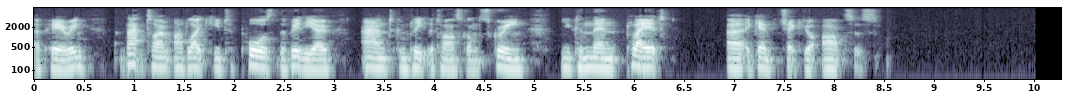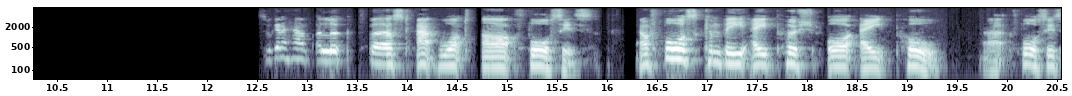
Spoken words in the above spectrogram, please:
appearing. At that time I'd like you to pause the video and complete the task on screen. You can then play it uh, again to check your answers. A look first at what are forces. Now force can be a push or a pull. Uh, forces,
